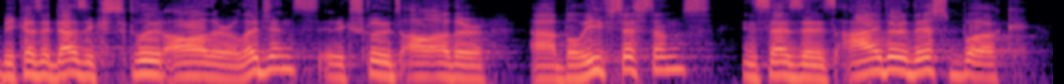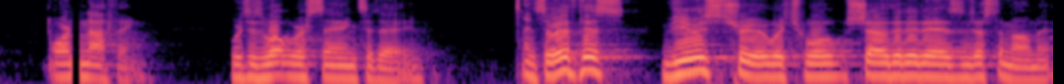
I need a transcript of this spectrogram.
because it does exclude all other religions, it excludes all other uh, belief systems, and says that it's either this book or nothing, which is what we're saying today. And so, if this view is true, which we'll show that it is in just a moment,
